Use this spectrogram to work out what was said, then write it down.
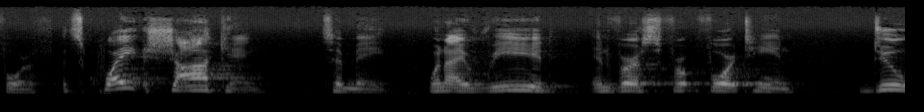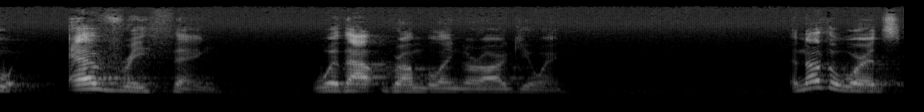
forth. It's quite shocking to me when I read in verse 14, do everything without grumbling or arguing. In other words,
